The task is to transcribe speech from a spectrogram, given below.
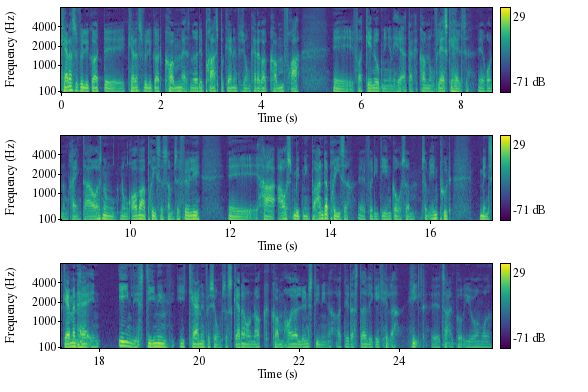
kan der selvfølgelig godt, øh, kan der selvfølgelig godt komme, altså noget af det pres på kerneinflation kan der godt komme fra, øh, fra genåbningerne her. Der kan komme nogle flaskehalse øh, rundt omkring. Der er også nogle, nogle råvarepriser, som selvfølgelig øh, har afsmitning på andre priser, øh, fordi de indgår som, som input. Men skal man have en egentlig stigning i kerneinflation, så skal der jo nok komme højere lønstigninger, og det er der stadigvæk ikke heller helt øh, tegn på i øvrigt.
